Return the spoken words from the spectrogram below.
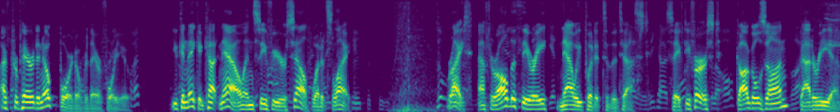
I've prepared an oak board over there for you. You can make a cut now and see for yourself what it's like. Right, after all the theory, now we put it to the test. Safety first, goggles on, battery in.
